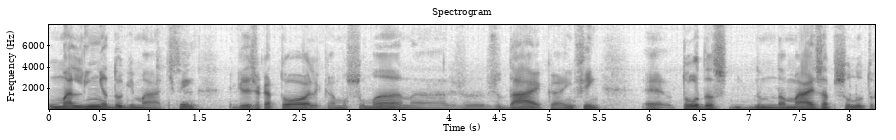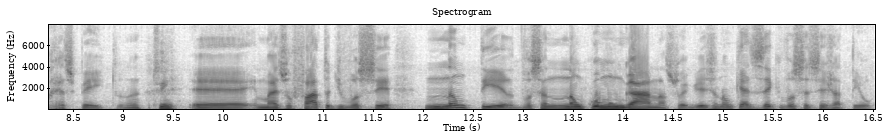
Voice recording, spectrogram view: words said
uma linha dogmática. Sim. Igreja católica, muçulmana, judaica, enfim é, todas no mais absoluto respeito, né? Sim. É, mas o fato de você não ter, você não comungar na sua igreja, não quer dizer que você seja ateu.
